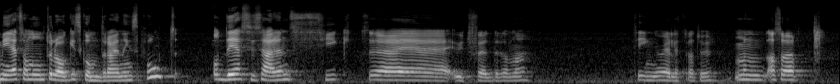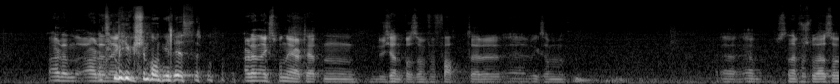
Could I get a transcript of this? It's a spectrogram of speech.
med et sånn ontologisk omdreiningspunkt. Og det syns jeg er en sykt eh, utfordrende ting ved litteratur. Men altså er den, er den, blir ikke så mange lesere. Er den eksponertheten du kjenner på som forfatter eh, liksom eh, eh, Sånn jeg forsto deg, så,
